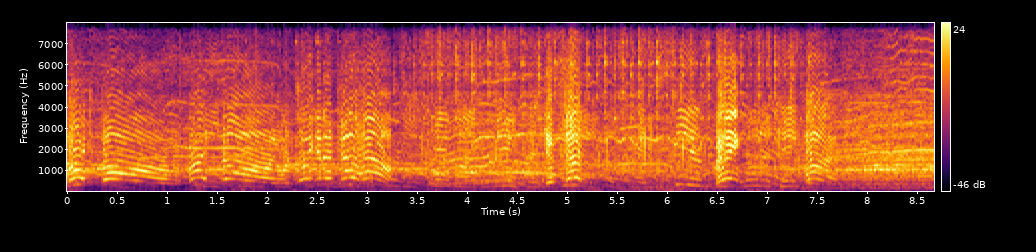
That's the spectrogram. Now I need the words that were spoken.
Fight song, song. We're taking it to the house. Get set. Ready? One.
